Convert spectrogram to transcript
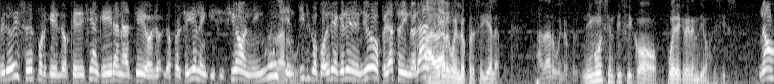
Pero eso es porque los que decían que eran ateos, lo- los perseguía la Inquisición. Ningún científico podría creer en Dios, pedazo de ignorante. A Darwin lo perseguía la... A Darwin lo Ningún científico puede creer en Dios, decís. No,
